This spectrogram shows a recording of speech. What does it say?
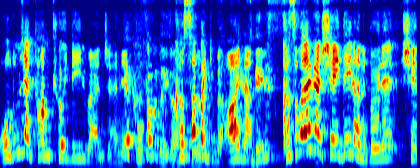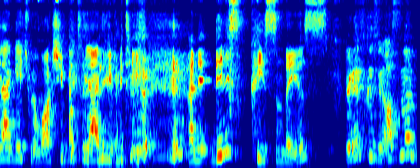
olduğumuz yer tam köy değil bence. Hani Ya kasabadayız aslında. kasaba gibi aynen. Deniz Kasaba derken şey değil hani böyle şeyler geçmiyor. Vahşi batı yerleri gibi değil. hani deniz kıyısındayız. Deniz kızı aslında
